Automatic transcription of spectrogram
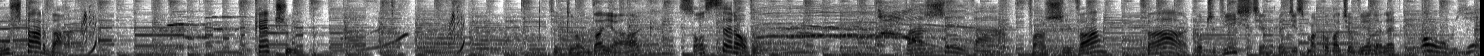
Musztarda. Ketchup. Wygląda jak sos serowy. Warzywa. Warzywa? Tak, oczywiście. Będzie smakować o wiele lepiej. Oh yeah.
